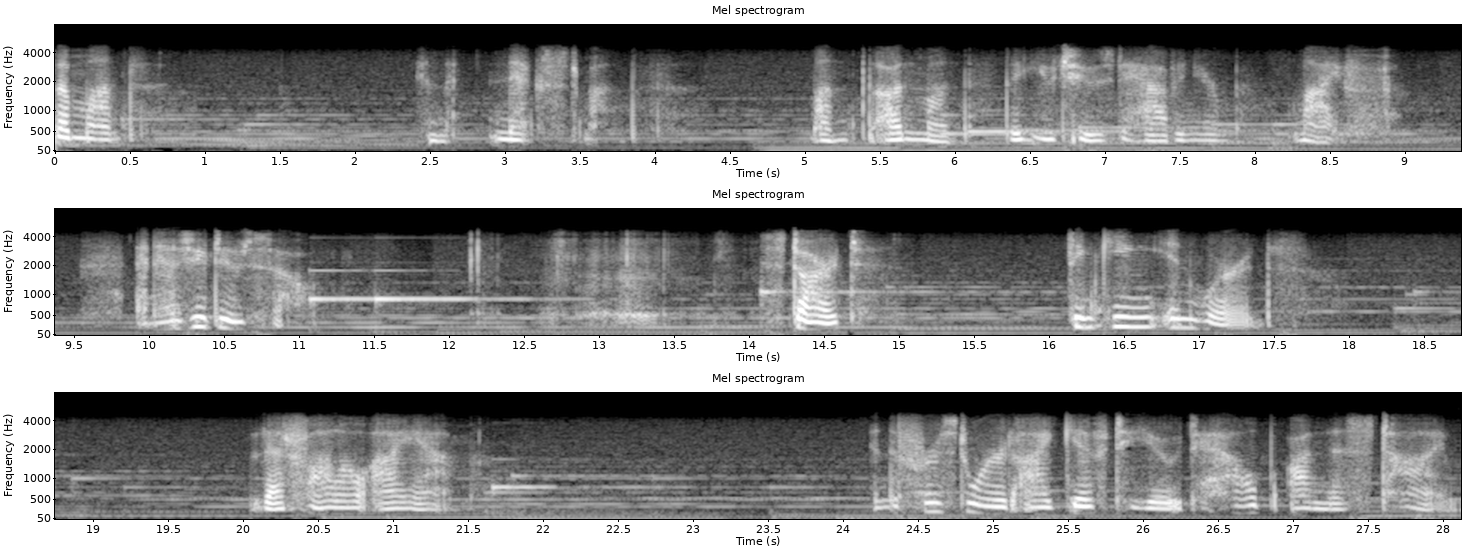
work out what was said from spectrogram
the month, and the next month, month on month that you choose to have in your life. And as you do so, start thinking in words that follow I am. And the first word I give to you to help on this time,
